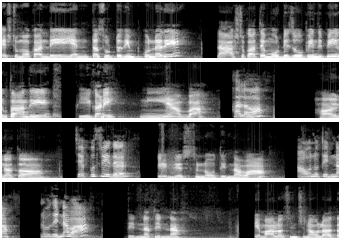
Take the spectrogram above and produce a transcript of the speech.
టెస్ట్ మోకంది ఎంత సుట్టు దింపుకున్నది? లాస్ట్కి అయితే ముడ్డి చూపింది పీకుతాంది. పీకని నీ అవ్వా. హలో. హాయ్ లత. చెప్పు శ్రీధర్. ఏం చేస్తున్నావు? తిన్నావా? అవును తిన్నా. నువ్వు తిన్నావా? తిన్నా తిన్నా. ఏం ఆలోచించినావు లత?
